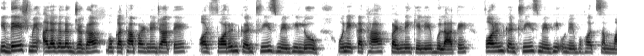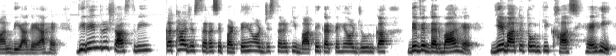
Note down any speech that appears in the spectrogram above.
कि देश में अलग अलग जगह वो कथा पढ़ने जाते और फॉरेन कंट्रीज़ में भी लोग उन्हें कथा पढ़ने के लिए बुलाते। फॉरेन कंट्रीज़ में भी उन्हें बहुत सम्मान दिया गया है। धीरेन्द्र शास्त्री कथा जिस तरह से पढ़ते हैं और जिस तरह की बातें करते हैं और जो उनका दिव्य दरबार है ये बातें तो उनकी खास है ही।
